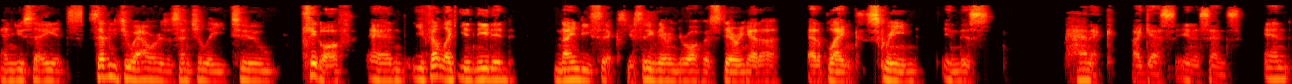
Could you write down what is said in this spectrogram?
And you say it's 72 hours essentially to kick off. And you felt like you needed 96. You're sitting there in your office staring at a, at a blank screen in this panic, I guess, in a sense. And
